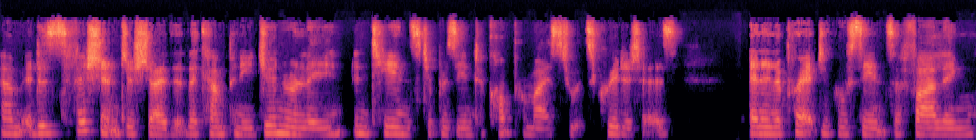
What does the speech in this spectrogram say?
Um, it is sufficient to show that the company generally intends to present a compromise to its creditors, and in a practical sense, a filing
